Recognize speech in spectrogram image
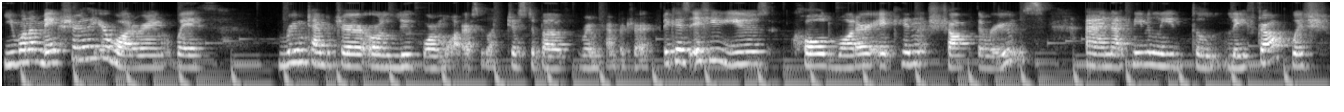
you wanna make sure that you're watering with room temperature or lukewarm water, so like just above room temperature. Because if you use cold water, it can shock the roots and that can even lead to leaf drop, which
